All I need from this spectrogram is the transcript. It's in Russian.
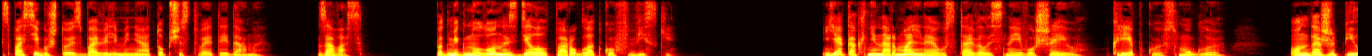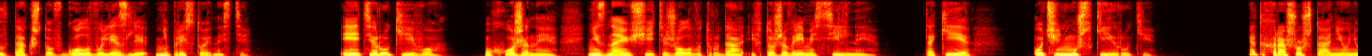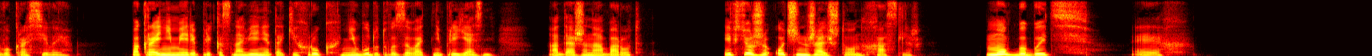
«Спасибо, что избавили меня от общества этой дамы. За вас». Подмигнул он и сделал пару глотков виски. Я как ненормальная уставилась на его шею, крепкую, смуглую. Он даже пил так, что в голову лезли непристойности. И эти руки его, ухоженные, не знающие тяжелого труда и в то же время сильные, такие очень мужские руки. Это хорошо, что они у него красивые. По крайней мере, прикосновения таких рук не будут вызывать неприязнь, а даже наоборот. И все же очень жаль, что он хаслер. Мог бы быть... Эх...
